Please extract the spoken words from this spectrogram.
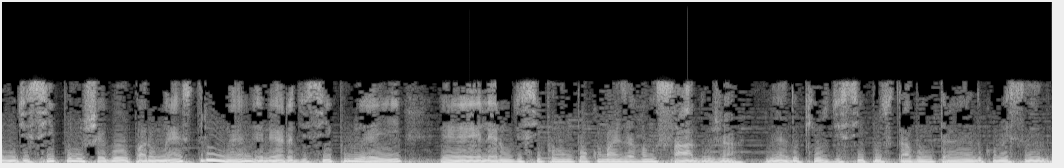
um discípulo chegou para o mestre, né? Ele era discípulo e aí é, ele era um discípulo um pouco mais avançado já, né? Do que os discípulos que estavam entrando, começando.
